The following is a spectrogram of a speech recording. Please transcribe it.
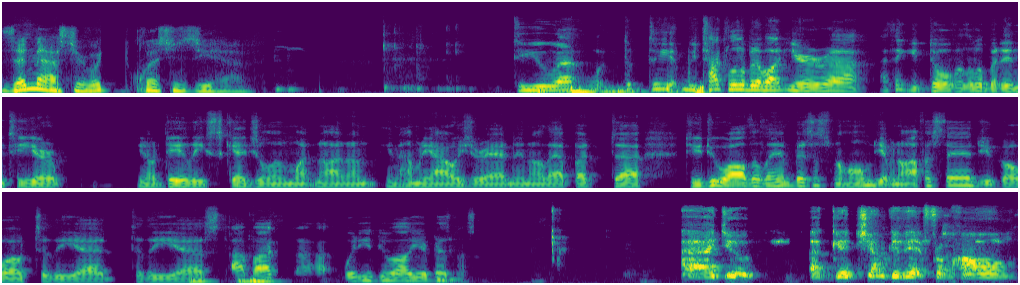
Zen Master, what questions do you have? Do you, uh, do you, we talked a little bit about your, uh, I think you dove a little bit into your, you know, daily schedule and whatnot on, you know, how many hours you're adding and all that. But, uh, do you do all the land business from home? Do you have an office there? Do you go out to the, uh, to the, uh, Starbucks? Uh, where do you do all your business? I do a good chunk of it from home,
